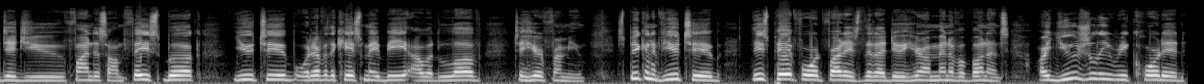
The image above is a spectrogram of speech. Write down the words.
did you find us on Facebook, YouTube, whatever the case may be? I would love to hear from you. Speaking of YouTube, these Pay It Forward Fridays that I do here on Men of Abundance are usually recorded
